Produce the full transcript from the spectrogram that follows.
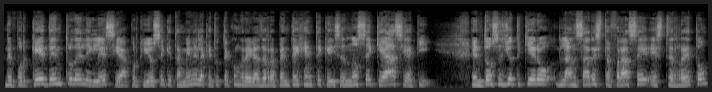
De por qué dentro de la iglesia, porque yo sé que también en la que tú te congregas, de repente hay gente que dice, no sé qué hace aquí. Entonces yo te quiero lanzar esta frase, este reto,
